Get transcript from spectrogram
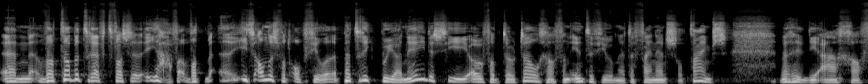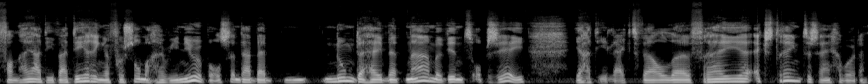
En wat dat betreft was ja, wat, uh, iets anders wat opviel. Patrick Pouyanné, de CEO van Total, gaf een interview met de Financial Times. Waarin hij aangaf van nou ja, die waarderingen voor sommige renewables. En daarbij noemde hij met name wind op zee. Ja, die lijkt wel uh, vrij extreem te zijn geworden.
